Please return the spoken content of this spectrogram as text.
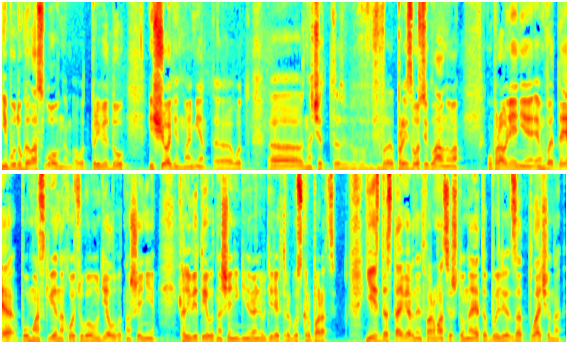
Не буду голословным, а вот приведу еще один момент. Э, вот, э, значит, в производстве главного управления МВД по Москве находится уголовное дело в отношении клеветы в отношении генерального директора госкорпорации. Есть достоверная информация, что на это были заплачено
